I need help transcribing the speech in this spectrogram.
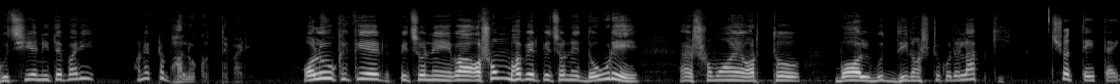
গুছিয়ে নিতে পারি, অনেকটা ভালো করতে পারি। অলৌকিকের পেছনে বা অসম্ভবের পেছনে দৌড়ে সময় অর্থ বল বুদ্ধি নষ্ট করে লাভ কি? সত্যিই তাই।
